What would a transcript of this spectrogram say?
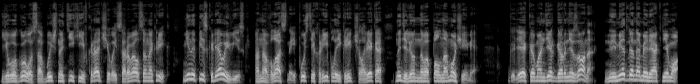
Его голос, обычно тихий и вкрадчивый, сорвался на крик. Не на писклявый визг, а на властный, пусть и хриплый крик человека, наделенного полномочиями. «Где командир гарнизона? Немедленно меня к нему!»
